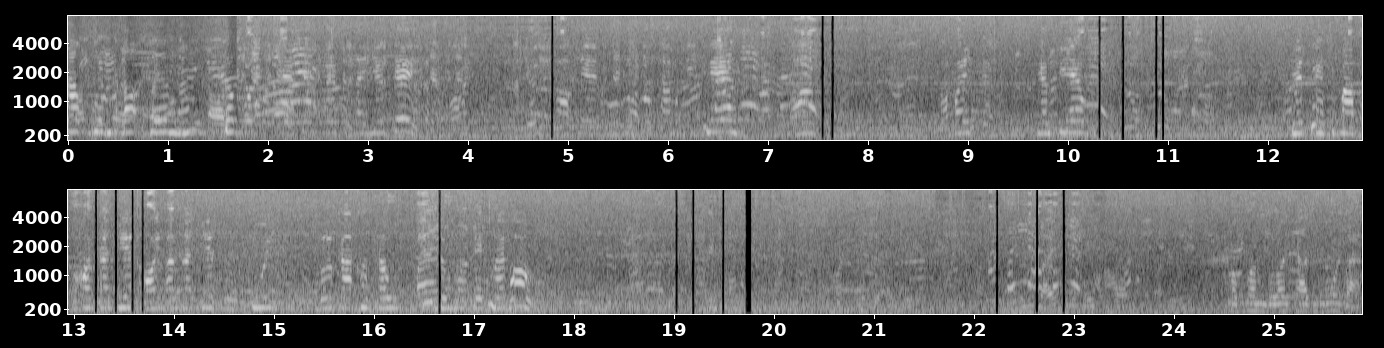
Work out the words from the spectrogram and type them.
ខោកយើងដកយើងណាគ្រប់តែយើងទេ យើងអស់គ្នាជួបរួមសាមគ្គីគ្នាដើម្បីទាមទារជាទេច្បាប់អន្តរជាតិឲ្យអន្តរជាតិជួយធ្វើការខុសត្រូវយើងមកទេខ្មែរផងអរគុណ191បាទ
